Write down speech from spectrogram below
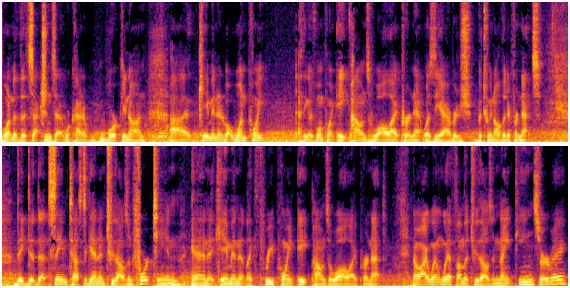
one of the sections that we're kind of working on uh, came in at about one point I think it was 1.8 pounds of walleye per net was the average between all the different nets. They did that same test again in 2014, and it came in at like 3.8 pounds of walleye per net. Now, I went with on the 2019 survey,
